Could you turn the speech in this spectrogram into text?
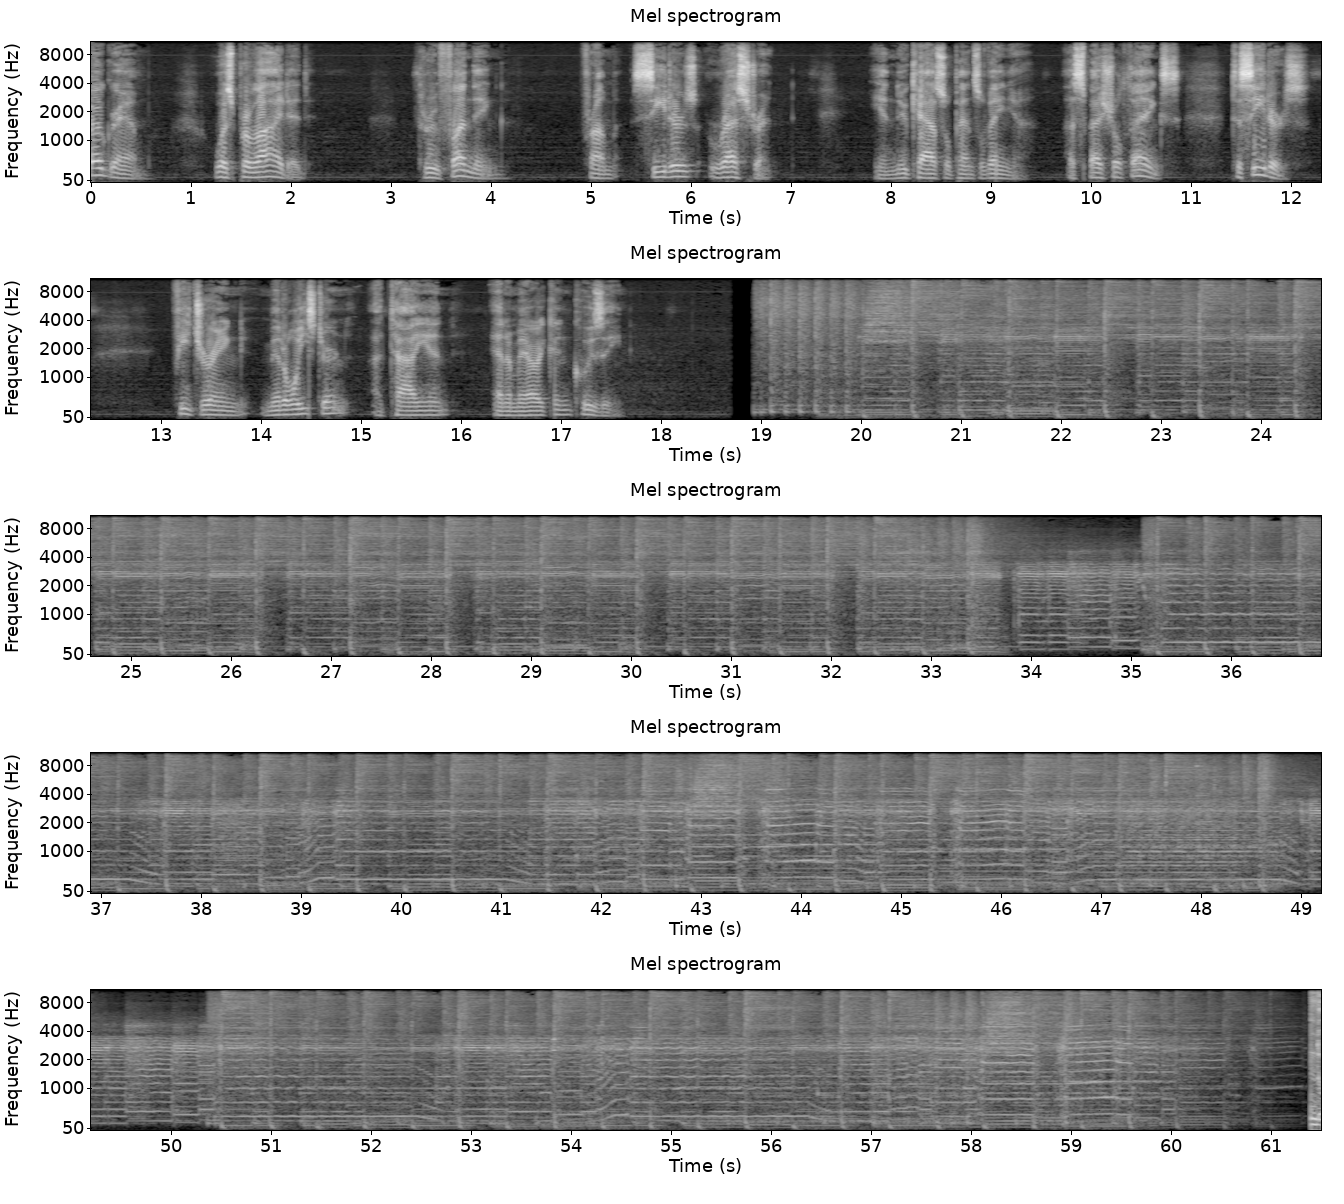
program was provided through funding from Cedars Restaurant in Newcastle, Pennsylvania. A special thanks to Cedars, featuring Middle Eastern, Italian, and American cuisine.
